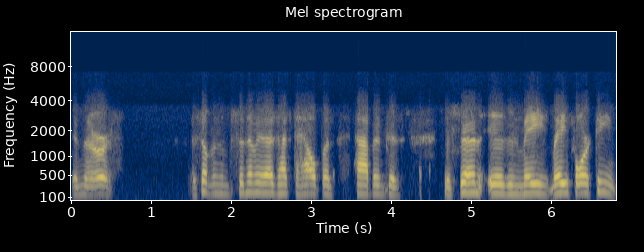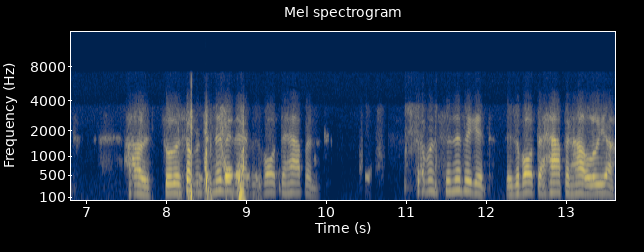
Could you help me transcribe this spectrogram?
in the earth. There's something significant that has to happen happen because the sun is in May May 14th. How, so there's something significant that is about to happen. Something significant is about to happen. Hallelujah.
